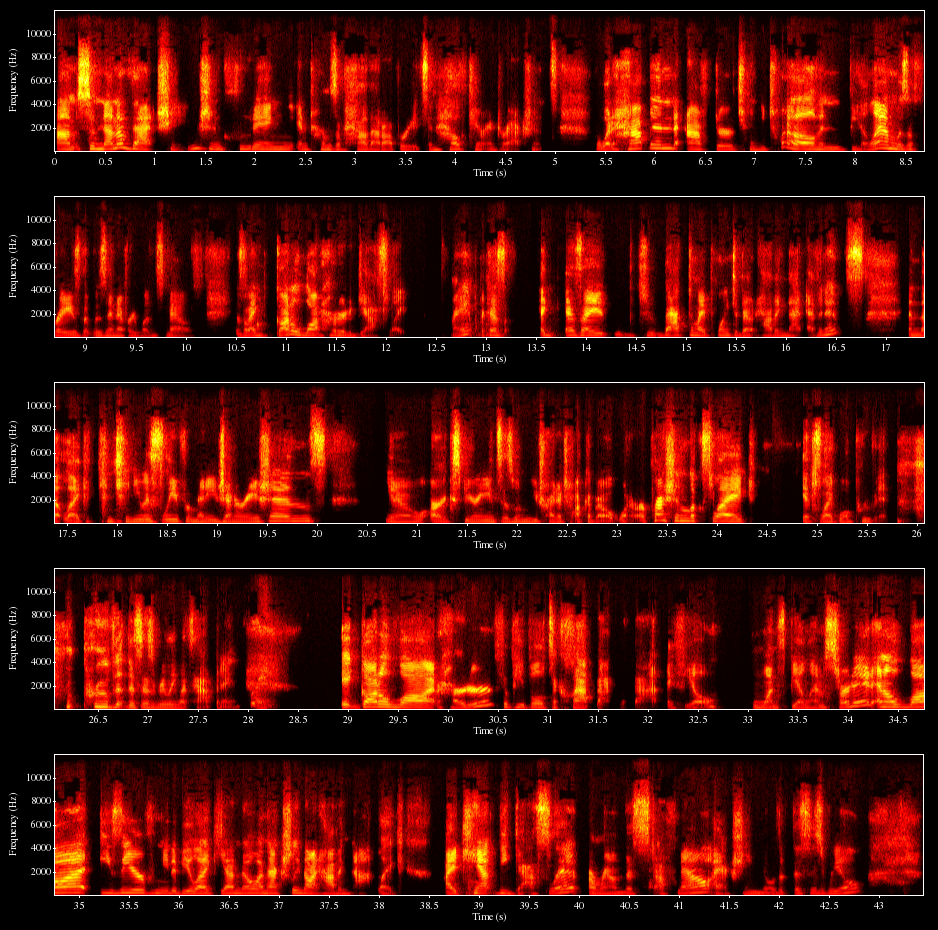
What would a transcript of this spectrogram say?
Um, so none of that changed, including in terms of how that operates in healthcare interactions. But what happened after 2012, and BLM was a phrase that was in everyone's mouth, is that I got a lot harder to gaslight, right? Because I, as I to back to my point about having that evidence and that like continuously for many generations, you know, our experiences when we try to talk about what our oppression looks like, it's like, well, prove it, prove that this is really what's happening Right. It got a lot harder for people to clap back with that, I feel, once BLM started, and a lot easier for me to be like, yeah, no, I'm actually not having that. Like, I can't be gaslit around this stuff now. I actually know that this is real.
